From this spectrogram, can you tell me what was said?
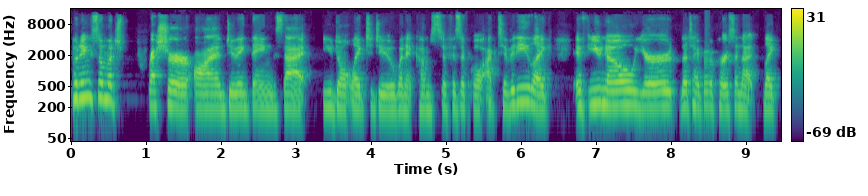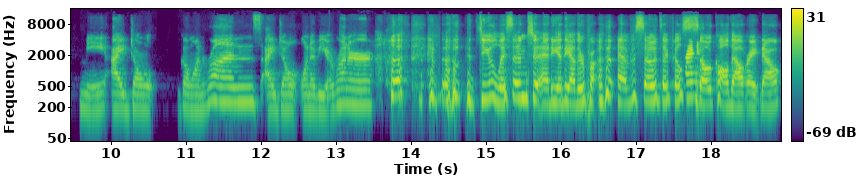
putting so much pressure on doing things that you don't like to do when it comes to physical activity. Like if you know you're the type of person that like me, I don't go on runs. I don't want to be a runner. Do you listen to any of the other episodes? I feel so called out right now.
